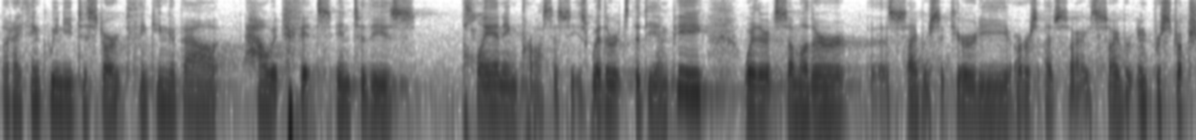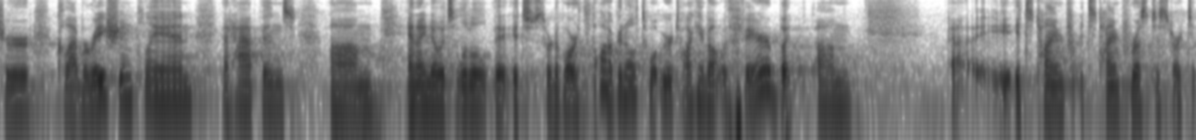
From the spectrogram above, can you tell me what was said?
But I think we need to start thinking about how it fits into these planning processes, whether it's the DMP, whether it's some other uh, cybersecurity or, uh, sorry, cyber infrastructure collaboration plan that happens. Um, and I know it's a little, it's sort of orthogonal to what we were talking about with FAIR, but um, uh, it's time for it's time for us to start to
